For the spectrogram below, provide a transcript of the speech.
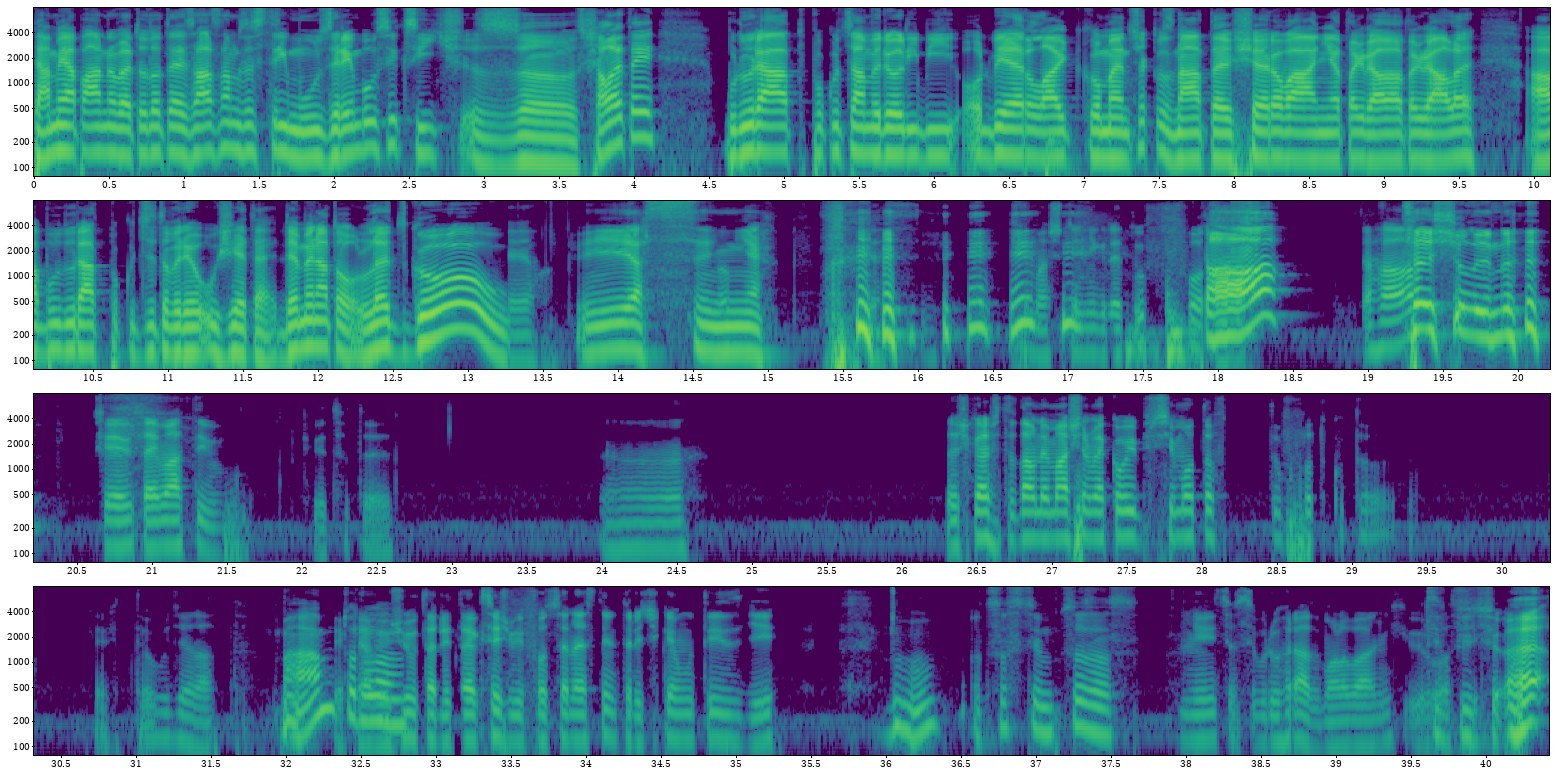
Dámy a pánové, toto je záznam ze streamu z Rainbow Six Siege z Šalety. Budu rád, pokud se vám video líbí, odběr, like, koment, to znáte, šerování a tak dále a tak dále. A budu rád, pokud si to video užijete. Jdeme na to, let's go! Jo. Jasně. Jasně. Máš ty někde tu fotku? Aha, Aha, to je šulin. Tady má ty... Co to je? Uh... To škoda, že to tam nemáš jenom jakoby přímo to, v- tu fotku to... Jak to udělat? Mám Jak já tohle? využiju tady to, jak jsi vyfocené s tím tričkem u té zdi. No, a co s tím, co zas? Nic, asi budu hrát v malování chvíli. Ty pičo. He,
